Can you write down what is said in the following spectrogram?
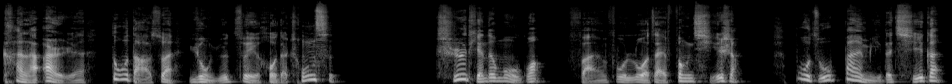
看来二人都打算用于最后的冲刺。池田的目光反复落在风旗上，不足半米的旗杆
